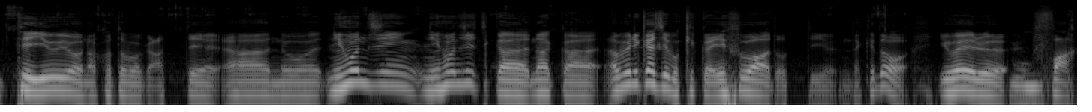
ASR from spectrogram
っていうような言葉があってあの日本人日本人っていうかなんかアメリカ人も結構 F ワードっていうんだけどいわゆるうん。fuck っ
